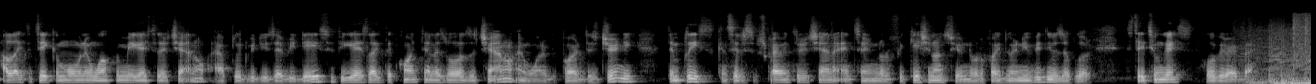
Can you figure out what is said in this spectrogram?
I'd like to take a moment and welcome you guys to the channel. I upload videos every day, so if you guys like the content as well as the channel and want to be part of this journey, then please consider subscribing to the channel and turning notification on so you're notified when new videos upload. Stay tuned guys, we'll be right back.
